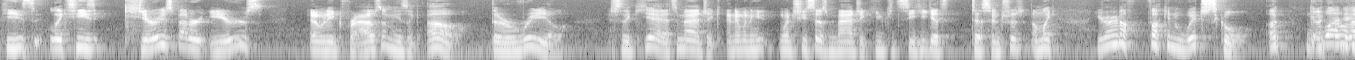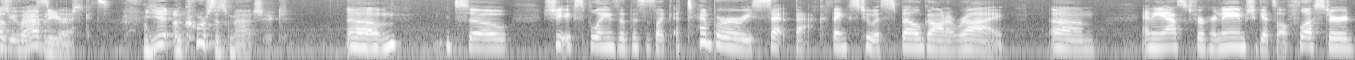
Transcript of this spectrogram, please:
He's like he's curious about her ears, and when he grabs them, he's like, "Oh, they're real." And she's like, "Yeah, it's magic." And then when he when she says magic, you can see he gets disinterested. I'm like, "You're at a fucking witch school. A, a what girl did has rabbit expect? ears. Yeah, of course it's magic." Um, so she explains that this is like a temporary setback thanks to a spell gone awry. Um, and he asks for her name. She gets all flustered.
